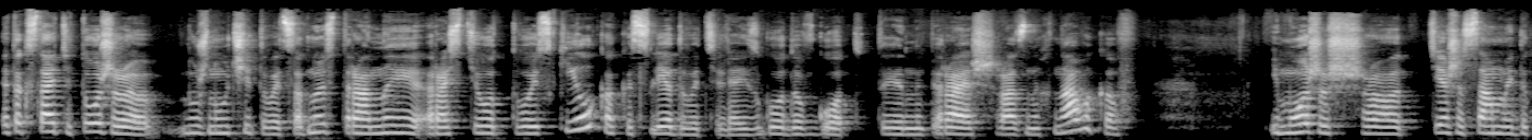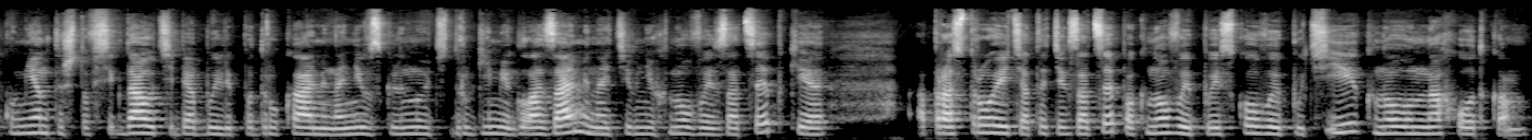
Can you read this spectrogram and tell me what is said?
это, кстати, тоже нужно учитывать. С одной стороны, растет твой скилл как исследователя из года в год. Ты набираешь разных навыков и можешь э, те же самые документы, что всегда у тебя были под руками, на них взглянуть другими глазами, найти в них новые зацепки, а простроить от этих зацепок новые поисковые пути к новым находкам.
